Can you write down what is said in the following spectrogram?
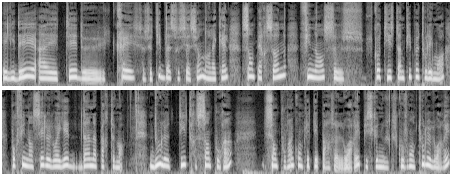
Et l'idée a été de créer ce type d'association dans laquelle 100 personnes financent euh, cotisent un petit peu tous les mois pour financer le loyer d'un appartement. D'où le titre 100 pour 1. 100 pour 1 complété par le Loiret, puisque nous couvrons tout le Loiret,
